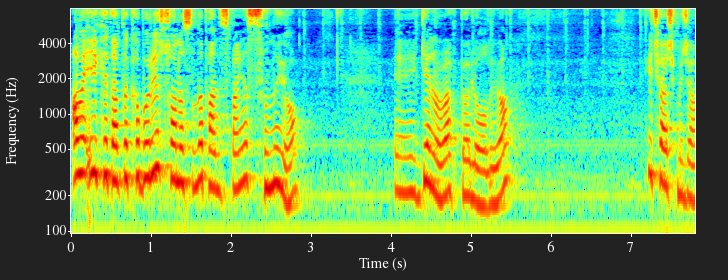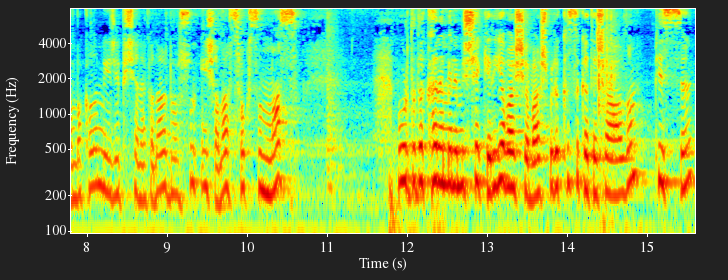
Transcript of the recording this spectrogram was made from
Ama ilk etapta kabarıyor. Sonrasında pandispanya sınıyor. E, genel olarak böyle oluyor. Hiç açmayacağım bakalım iyice pişene kadar dursun. İnşallah çok sınmaz. Burada da karamelimin şekeri yavaş yavaş böyle kısık ateşe aldım. Pişsin.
